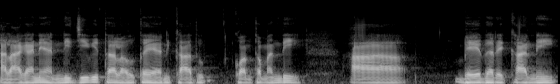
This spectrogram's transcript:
అలాగనే అన్ని జీవితాలు అవుతాయని కాదు. కొంతమంది ఆ భేదరికాన్ని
